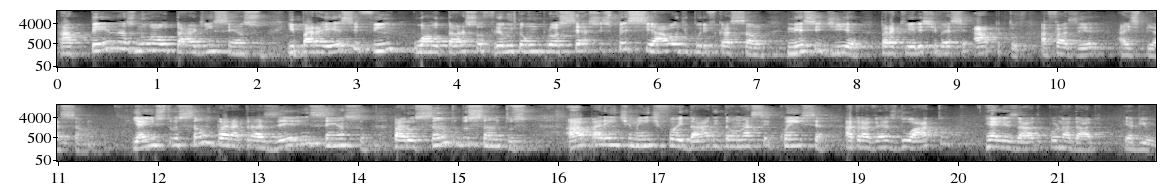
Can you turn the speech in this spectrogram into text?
apenas no altar de incenso, e para esse fim o altar sofreu então um processo especial de purificação nesse dia, para que ele estivesse apto a fazer a expiação. E a instrução para trazer incenso para o Santo dos Santos aparentemente foi dada então na sequência através do ato realizado por Nadab e Abiú.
